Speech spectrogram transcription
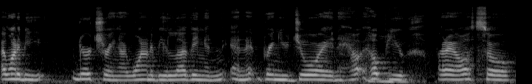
I want to be nurturing. I want to be loving and, and bring you joy and help, help mm-hmm. you. But I also,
